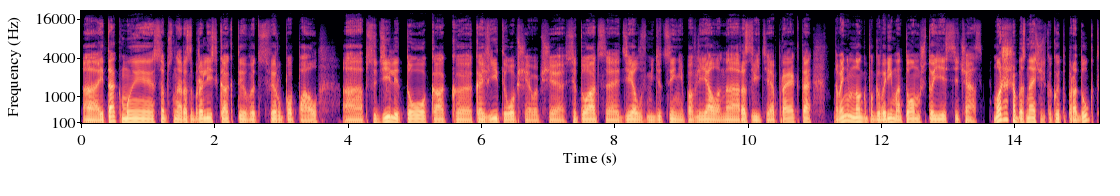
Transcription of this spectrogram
А, итак, мы, собственно, разобрались, как ты в эту сферу попал, а, обсудили то, как э, ковид и общая вообще ситуация дел в медицине повлияла на развитие проекта. Давай немного поговорим о том, что есть сейчас. Можешь обозначить какой-то продукт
